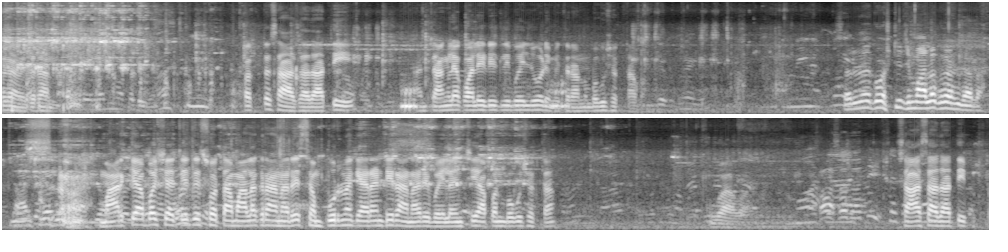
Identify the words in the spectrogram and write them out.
बघा मित्रांनो. फक्त सहा सहा दाती आणि चांगल्या क्वालिटीतली बैल जोड आहे मित्रांनो बघू शकता आपण. सर्व गोष्टीचे मालक राहिले आता. मारक्या बशाचे ते स्वतः मालक राहणारे संपूर्ण गॅरंटी राहणारे बैलांची आपण बघू शकता. वा वा. सहा सहा दाती फक्त.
